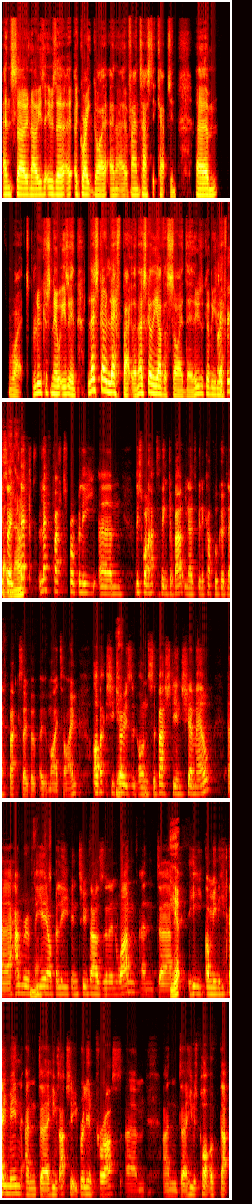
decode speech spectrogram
And so, no, he was a, a great guy and a fantastic captain. Um, Right, Lucas Neill is in. Let's go left back then. Let's go the other side then. Who's going to be left okay, back? So left left back's probably um, this one I had to think about. You know, there's been a couple of good left backs over over my time. I've actually chosen on Sebastian Schemmel, uh, Hammer of nice. the Year, I believe, in 2001. And uh, yep. he, I mean, he came in and uh, he was absolutely brilliant for us. Um, and uh, he was part of that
